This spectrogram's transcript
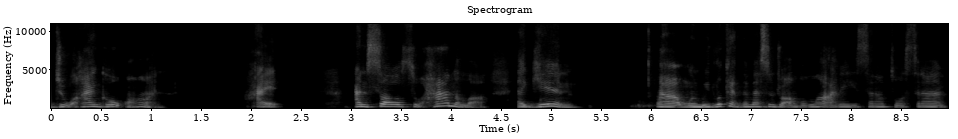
do I go on, right? And so, subhanAllah, again, uh, when we look at the Messenger of Allah, والسلام,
